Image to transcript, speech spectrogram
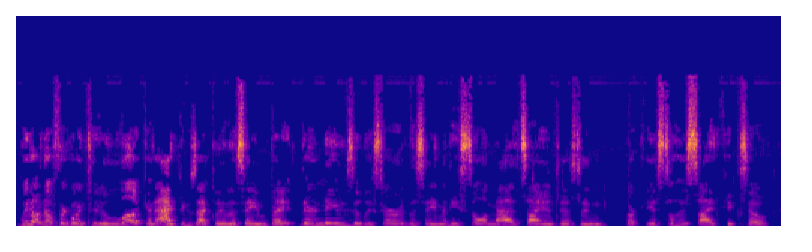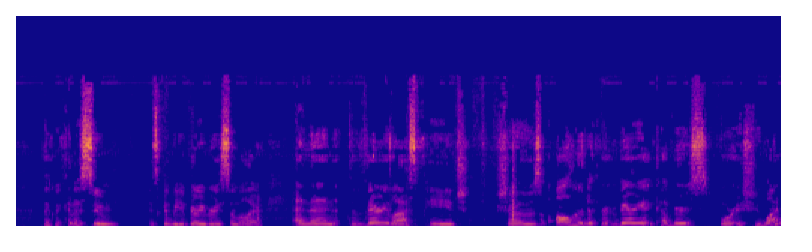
we don't know if they're going to look and act exactly the same, but their names at least are the same. And he's still a mad scientist and Lurky is still his sidekick. So I think we can assume it's going to be very, very similar. And then the very last page shows all the different variant covers for issue one.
